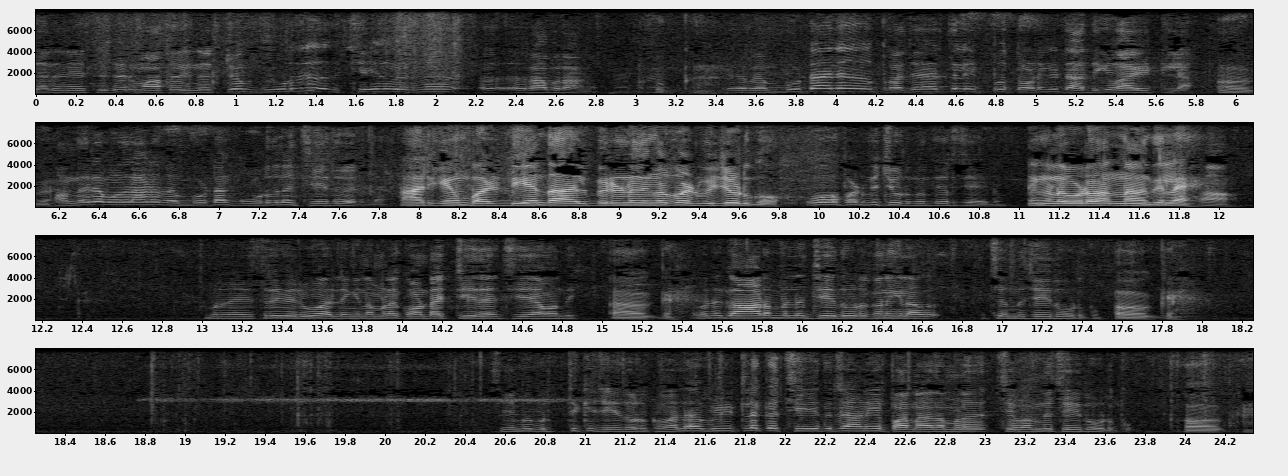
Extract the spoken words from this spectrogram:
ചില നേഴ്സറിക്കാർ മാത്രമേ ഏറ്റവും കൂടുതൽ ചെയ്ത് വരുന്ന റബ്ബറാണ് റംബൂട്ടാൻ പ്രചാരത്തിൽ ഇപ്പൊ തുടങ്ങിയിട്ട് അധികമായിട്ടില്ല ആയിട്ടില്ല. അന്നേരം മുതലാണ് റംബൂട്ടാൻ കൂടുതലും ചെയ്തു വരുന്നത്. ആരിക്കും ബഡ് ചെയ്യാൻ താല്പര്യം നിങ്ങൾ പഠിപ്പിച്ചു കൊടുക്കുമോ ഓ പഠിപ്പിച്ചു കൊടുക്കും തീർച്ചയായിട്ടും. നിങ്ങൾ ഇവിടെ വന്നാൽ മതി അല്ലേ? ആ നമ്മൾ നഴ്സറി വരുമോ അല്ലെങ്കിൽ നമ്മളെ കോൺടാക്ട് ചെയ്ത് ചെയ്യാൻ മതി. ഓക്കെ. അവന് ഗാർഡൻ വല്ലതും ചെയ്ത് കൊടുക്കണമെങ്കിൽ അവ ചെന്ന് ചെയ്ത് കൊടുക്കും. ഓക്കെ. ചെയ്യുമ്പോൾ വൃത്തിക്ക് ചെയ്ത് കൊടുക്കും. അല്ല വീട്ടിലൊക്കെ ചെയ്തിട്ടാണെങ്കിൽ പറഞ്ഞാൽ നമ്മൾ വന്ന് ചെയ്ത് കൊടുക്കും. ഓക്കെ.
